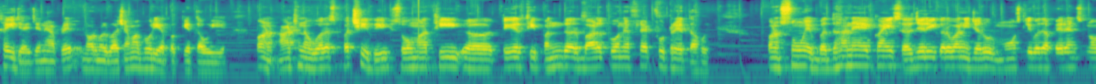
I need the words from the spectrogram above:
થઈ જાય, જેને આપણે નોર્મલ ભાષામાં ઘોડિયા પગ કહેતા હોઈએ. પણ આઠ નવ વર્ષ પછી બી સોમાંથી તેરથી પંદર બાળકોને ફ્લેટ ફૂટ રહેતા હોય. પણ શું એ બધાને કાંઈ સર્જરી કરવાની જરૂર? મોસ્ટલી બધા પેરેન્ટ્સનો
